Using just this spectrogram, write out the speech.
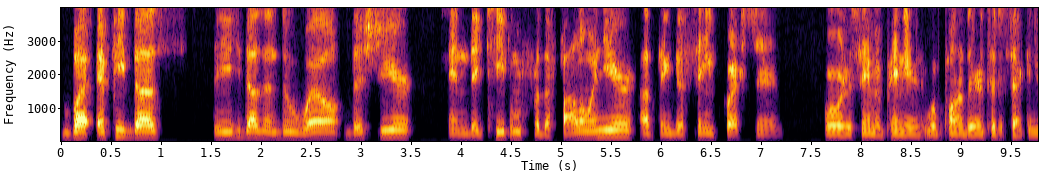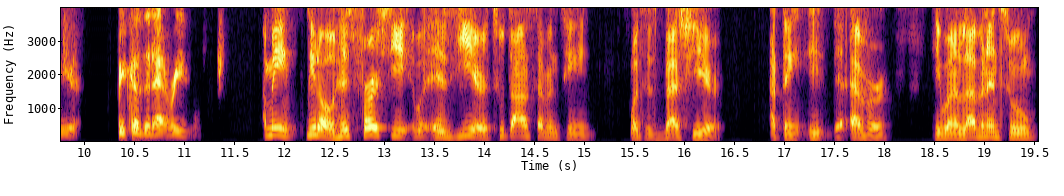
but if he does, he, he doesn't do well this year, and they keep him for the following year, I think the same question or the same opinion will ponder into the second year because of that reason. I mean, you know, his first year, his year, 2017, was his best year, I think he, ever. He went 11 and 2,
